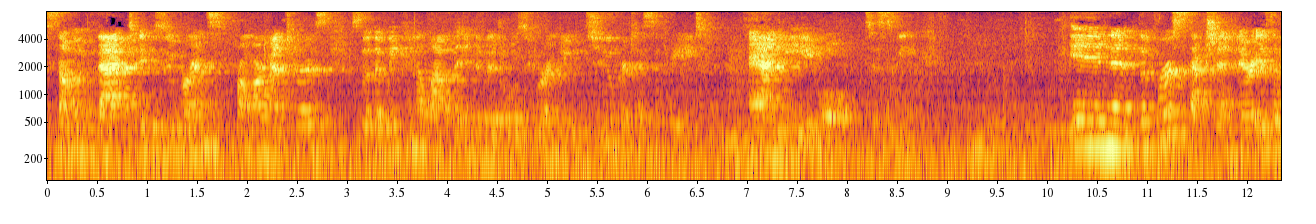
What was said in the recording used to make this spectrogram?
some of that exuberance from our mentors so that we can allow the individuals who are new to participate and be able to speak. In the first section, there is a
